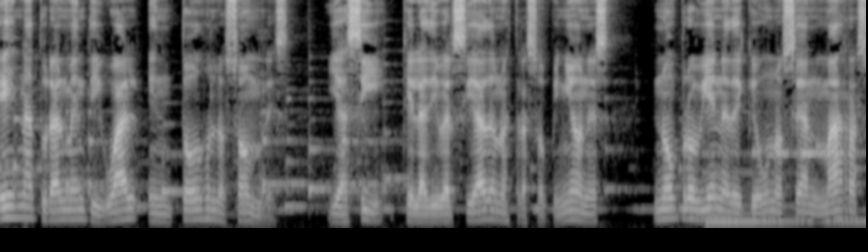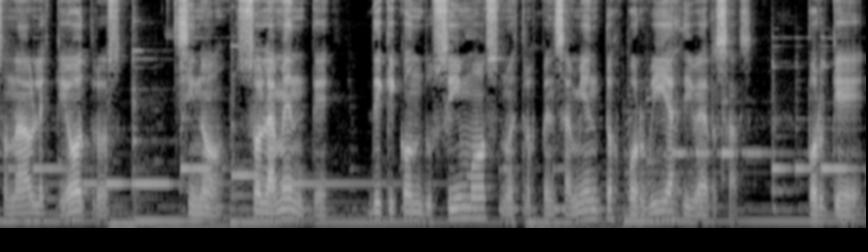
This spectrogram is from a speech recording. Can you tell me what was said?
es naturalmente igual en todos los hombres, y así que la diversidad de nuestras opiniones no proviene de que unos sean más razonables que otros, sino solamente de que conducimos nuestros pensamientos por vías diversas, porque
